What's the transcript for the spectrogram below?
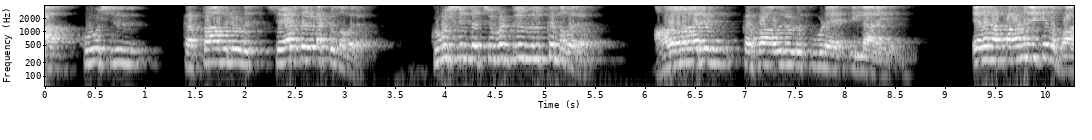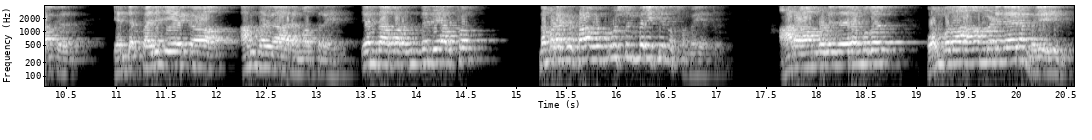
ആ കൂശിൽ കർത്താവിനോട് ചേർന്ന് കിടക്കുന്നവരോ? ക്രൂശിന്റെ ചുവട്ടിൽ നിൽക്കുന്നവരോ ആരും കർത്താവിനോട് കൂടെ ഇല്ലായിരുന്നു. എന്നാ പറഞ്ഞിരിക്കുന്ന വാക്ക് എന്റെ പരിചയക്ക അന്ധകാരം അത്രേ എന്താ പറഞ്ഞതിന്റെ അർത്ഥം? നമ്മുടെ കർത്താവ് ക്രൂശിൽ മരിക്കുന്ന സമയത്ത് ആറാം മണി നേരം മുതൽ ഒമ്പതാം മണി നേരം വരെയും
